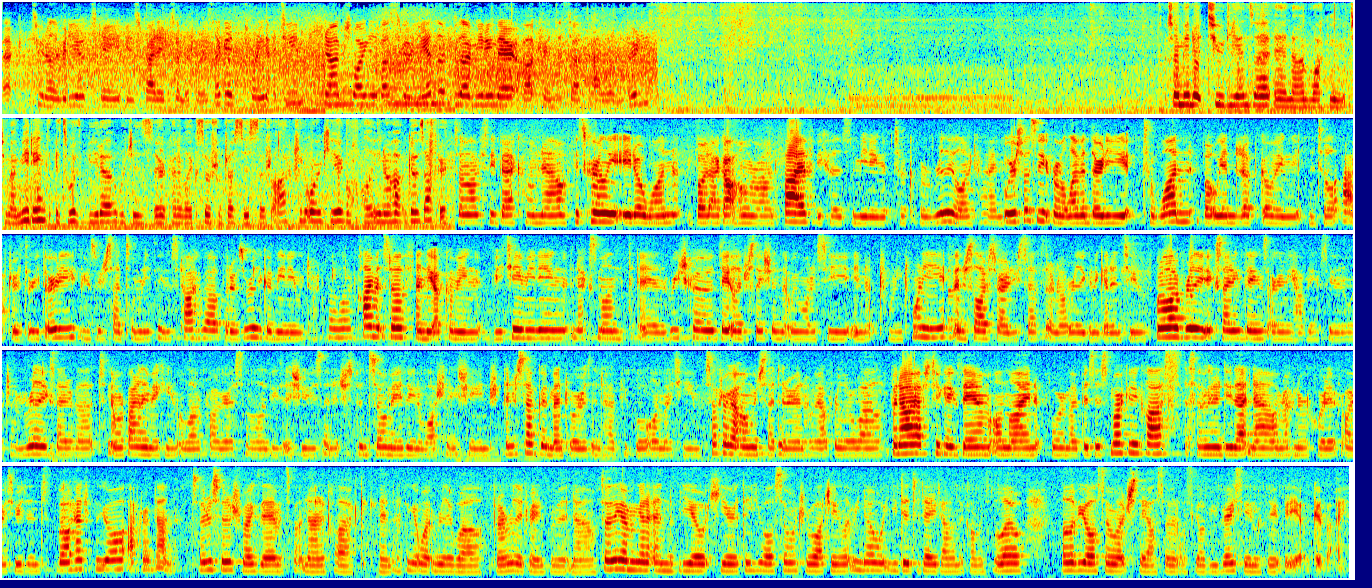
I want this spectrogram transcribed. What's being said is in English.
back to another video. Today is Friday, December 22nd, 2019. Now I'm just walking to the bus to go to De Anza because I'm meeting there about transit stuff at 11.30. So I made it to De Anza and I'm walking to my meeting. It's with VIDA, which is their kind of like social justice, social action org here. I'll let you know how it goes after. So I'm obviously back home now. It's currently 8.01, but I got home around 5 because the meeting took a really long time. We were supposed to meet from 11.30 to 1, but we ended up going until after 3.30 because we just had so many things to talk about, but it was a really good meeting. We talked about a lot of climate stuff and the upcoming VTA meeting next month and REACH code, state legislation that we want to see in 2020 and just a lot of strategy stuff that I'm not really going to get into. But a lot of really exciting things are going to be happening soon, which I'm really excited about. And we're finally making a lot of progress on a lot of these issues and it's just been so amazing to watch things change and just have good mentors and to have people on my team. So after I got home, we just had dinner and hung out for a little while. But now I have to take an exam online for my business marketing class. So I'm going to do that now. I'm not going to record it for obvious reasons. But I'll catch up with you all after I'm done. So I just finished my exam. It's about 9 o'clock and I think it went really well. But I'm really drained from it now. So I think I'm gonna end the video here. Thank you all so much for watching. Let me know what you did today down in the comments below. I love you all so much. Stay awesome and I'll see all of you very soon with a new video. Goodbye.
